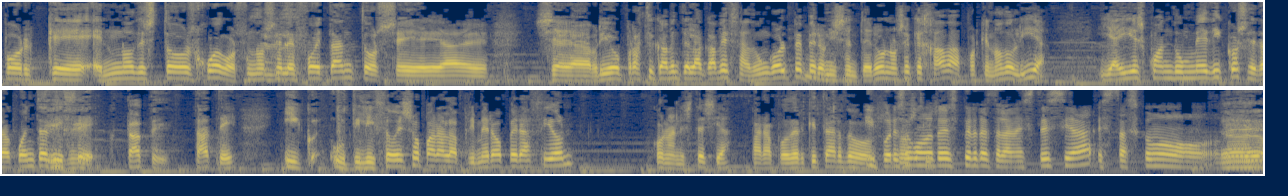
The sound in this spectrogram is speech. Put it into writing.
porque en uno de estos juegos uno se le fue tanto, se, eh, se abrió prácticamente la cabeza de un golpe, pero ni se enteró, no se quejaba porque no dolía. Y ahí es cuando un médico se da cuenta y dice, Tate. tate, y utilizó eso para la primera operación con anestesia, para poder quitar dos Y por eso dos cuando te despiertas de la anestesia estás como... Eh,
